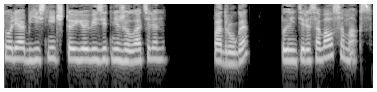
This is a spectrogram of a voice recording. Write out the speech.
то ли объяснить, что ее визит нежелателен. «Подруга?» — поинтересовался Макс.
